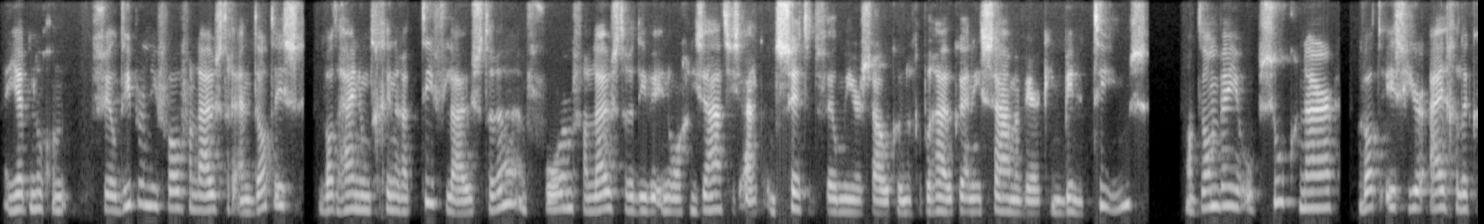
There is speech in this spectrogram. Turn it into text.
En je hebt nog een veel dieper niveau van luisteren en dat is wat hij noemt generatief luisteren. Een vorm van luisteren die we in organisaties eigenlijk ontzettend veel meer zouden kunnen gebruiken en in samenwerking binnen teams. Want dan ben je op zoek naar wat is hier eigenlijk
